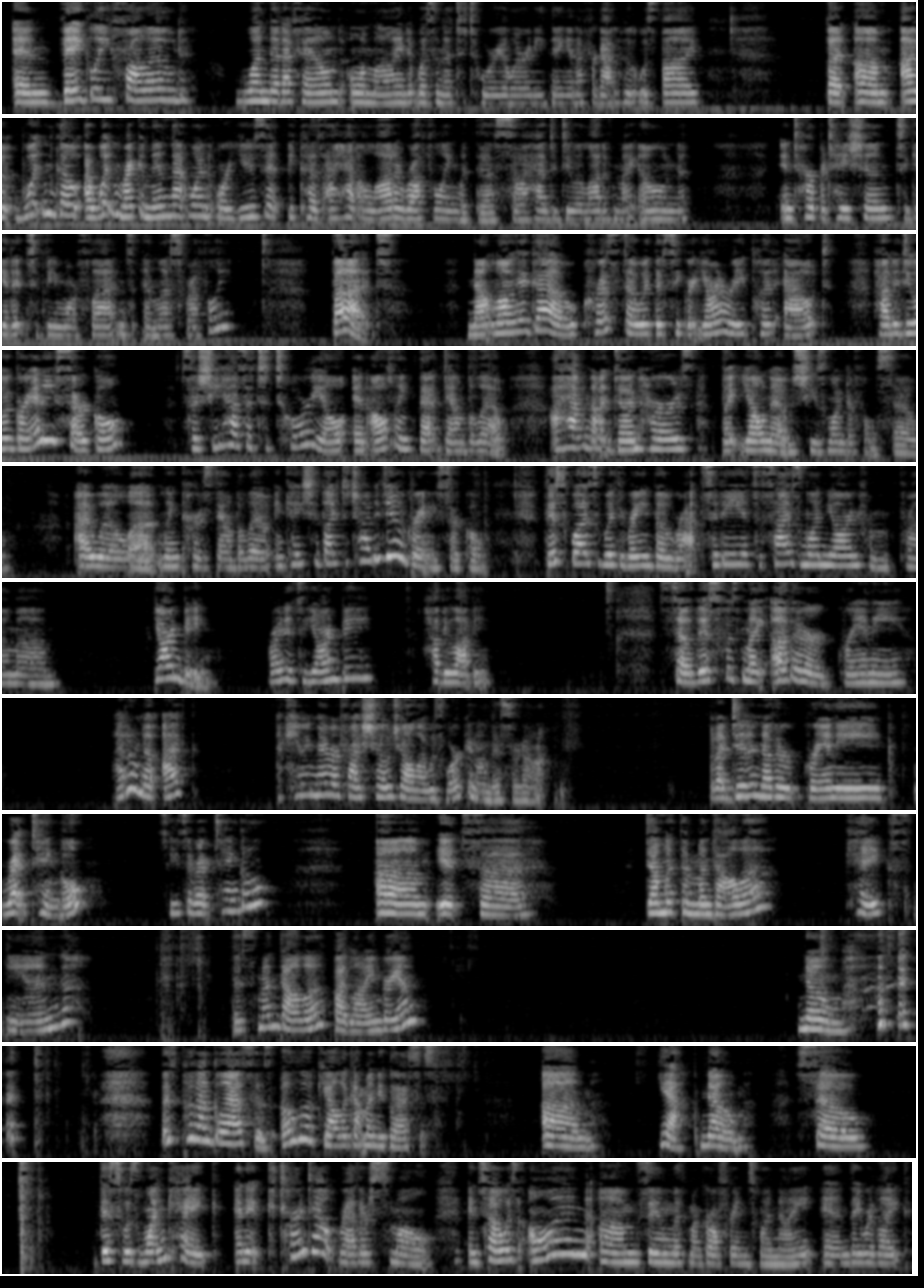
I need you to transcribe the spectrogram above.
and vaguely followed one that I found online. It wasn't a tutorial or anything, and I forgot who it was by. But um, I wouldn't go, I wouldn't recommend that one or use it because I had a lot of ruffling with this. So I had to do a lot of my own interpretation to get it to be more flat and, and less ruffly. But not long ago, Christa with the Secret Yarnery put out how to do a granny circle. So she has a tutorial and I'll link that down below. I have not done hers, but y'all know she's wonderful. So I will uh, link hers down below in case you'd like to try to do a granny circle. This was with Rainbow Rhapsody. It's a size one yarn from, from um, Yarn Bee, right? It's a Yarn Bee, Hobby Lobby. So this was my other granny. I don't know. I I can't remember if I showed y'all I was working on this or not. But I did another granny rectangle. See, it's a rectangle. Um, it's uh, done with the mandala cakes in this mandala by Lion Brand. Gnome. Let's put on glasses. Oh, look, y'all, I got my new glasses. Um, yeah, gnome. So this was one cake and it turned out rather small. And so I was on um, Zoom with my girlfriends one night and they were like,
